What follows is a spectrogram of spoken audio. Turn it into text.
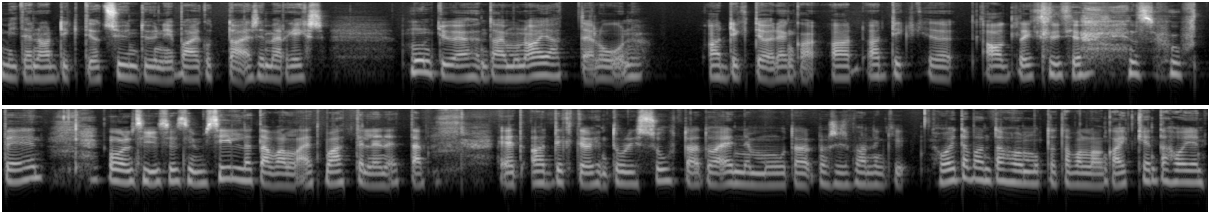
miten addiktiot syntyy, niin vaikuttaa esimerkiksi mun työhön tai mun ajatteluun addiktioiden, addiktio, addiktioiden suhteen on siis esimerkiksi sillä tavalla, että mä ajattelen, että, että addiktioihin tulisi suhtautua ennen muuta, no siis varsinkin hoitavan tahon, mutta tavallaan kaikkien tahojen,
